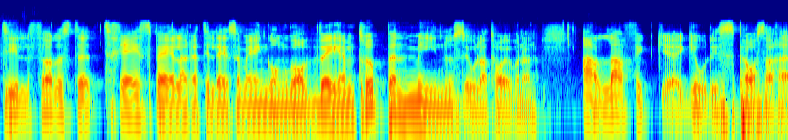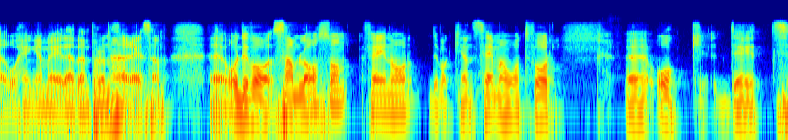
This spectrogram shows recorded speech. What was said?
tillfördes det tre spelare till det som en gång var VM-truppen minus Ola Toivonen. Alla fick eh, godispåsar här och hänga med även på den här resan. Eh, och det var Sam Larsson, Feyenoord, det var Ken Sema, Watford och det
